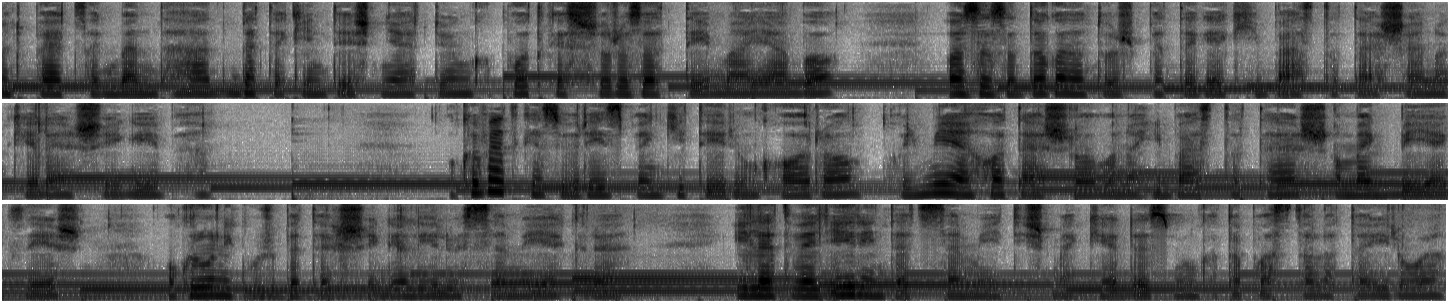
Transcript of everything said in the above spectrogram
Elmúlt percekben tehát betekintést nyertünk a podcast sorozat témájába, azaz a daganatos betegek hibáztatásának jelenségébe. A következő részben kitérünk arra, hogy milyen hatással van a hibáztatás, a megbélyegzés a krónikus betegséggel élő személyekre, illetve egy érintett személyt is megkérdezünk a tapasztalatairól.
